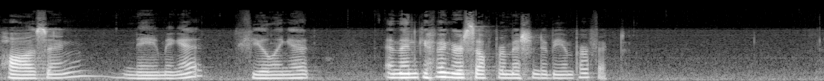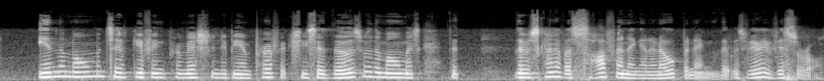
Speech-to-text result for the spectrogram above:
pausing, naming it, feeling it, and then giving herself permission to be imperfect in the moments of giving permission to be imperfect, she said those were the moments that there was kind of a softening and an opening that was very visceral.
